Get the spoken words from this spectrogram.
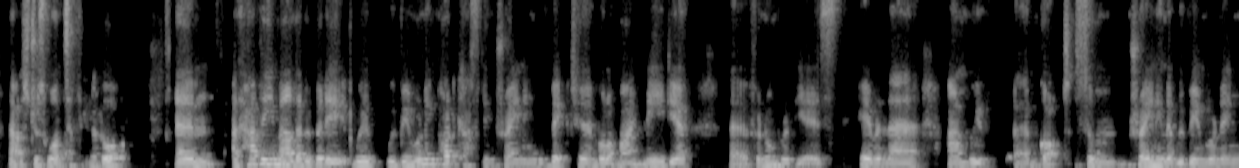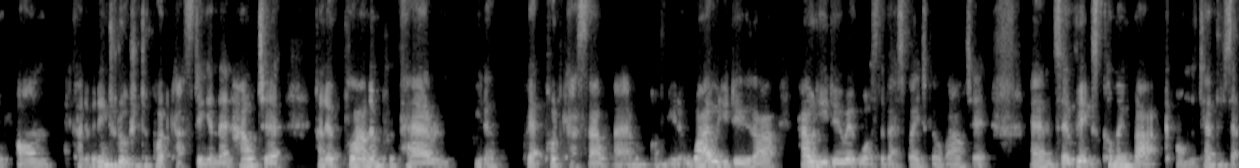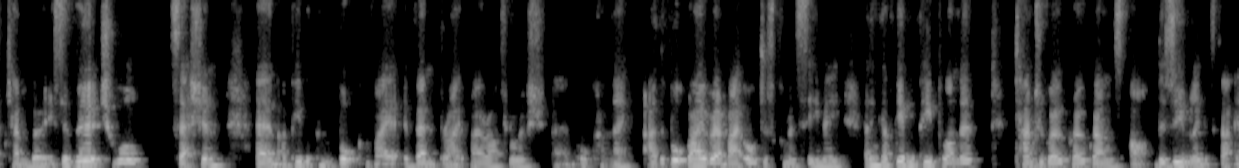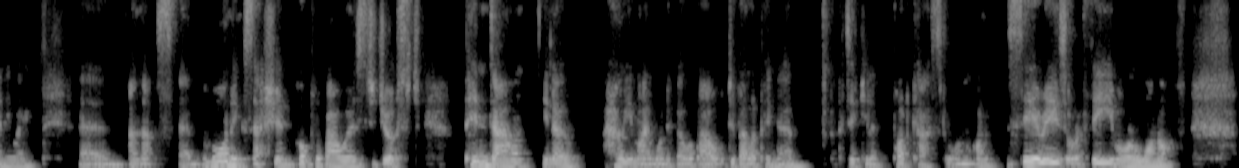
that's just one to flag up. Um, I have emailed everybody. We've, we've been running podcasting training with Vic Turnbull at Mind Media uh, for a number of years here and there, and we've um, got some training that we've been running on kind of an introduction to podcasting and then how to kind of plan and prepare and you know, get podcasts out there on, you know why would you do that? How do you do it? What's the best way to go about it? And um, so vic's coming back on the 10th of september. It's a virtual session um, and people can book via eventbrite via our flourish um, or can they? Either book via eventbrite or just come and see me. I think i've given people on the time to grow programs uh, the zoom link to that anyway. Um, and that's um, a morning session a couple of hours to just pin down you know how you might want to go about developing um, particular podcast or on, on a series or a theme or a one-off.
